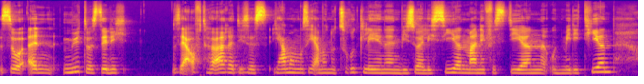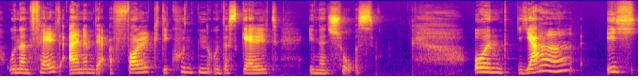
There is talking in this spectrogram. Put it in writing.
so ein Mythos, den ich sehr oft höre, dieses, ja, man muss sich einfach nur zurücklehnen, visualisieren, manifestieren und meditieren und dann fällt einem der Erfolg, die Kunden und das Geld in den Schoß. Und ja, ich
